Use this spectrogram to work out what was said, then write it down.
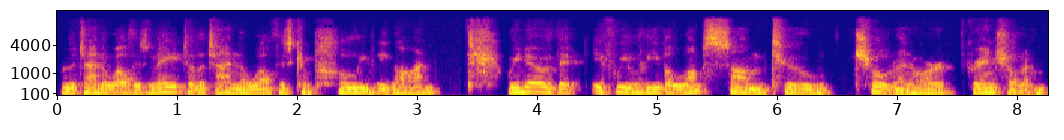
From the time the wealth is made till the time the wealth is completely gone. We know that if we leave a lump sum to children or grandchildren,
